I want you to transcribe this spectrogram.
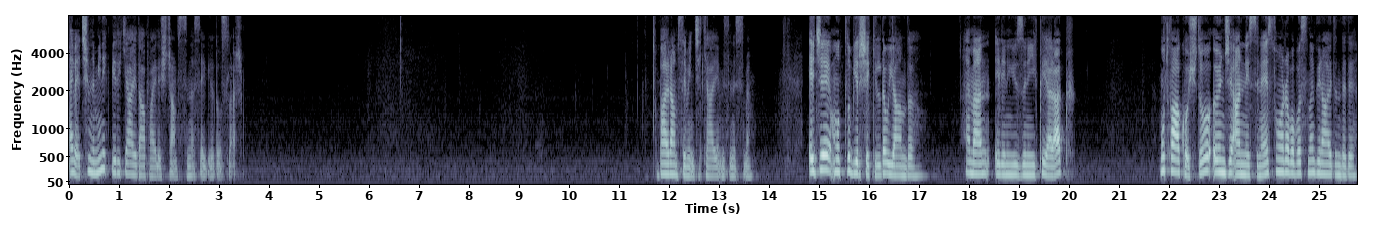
Evet, şimdi minik bir hikaye daha paylaşacağım sizinle sevgili dostlar. Bayram Sevinci hikayemizin ismi. Ece mutlu bir şekilde uyandı. Hemen elini yüzünü yıkayarak mutfağa koştu. Önce annesine sonra babasına günaydın dedi.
